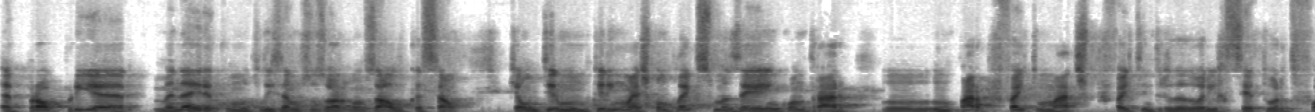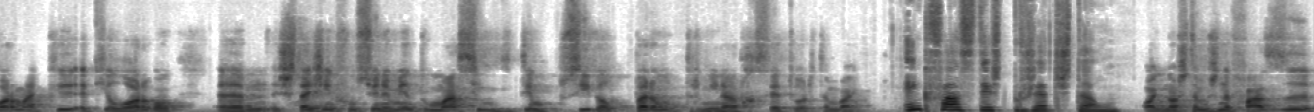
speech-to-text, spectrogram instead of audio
a própria maneira como utilizamos os órgãos, a alocação, que é um termo um bocadinho mais complexo, mas é encontrar um, um par perfeito, um match perfeito entre dador e receptor, de forma a que aquele órgão esteja em funcionamento o máximo de tempo possível para um determinado receptor também. Em que fase deste projeto estão? Olha, nós estamos na fase,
